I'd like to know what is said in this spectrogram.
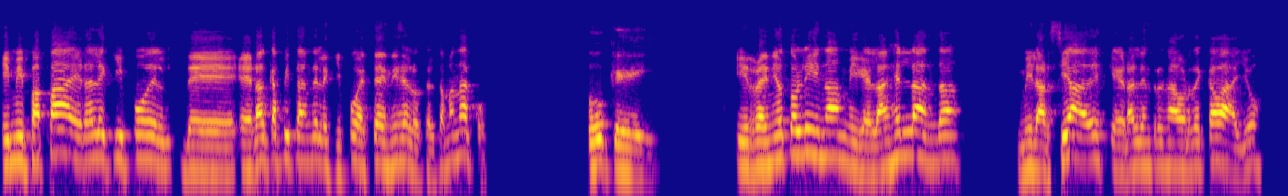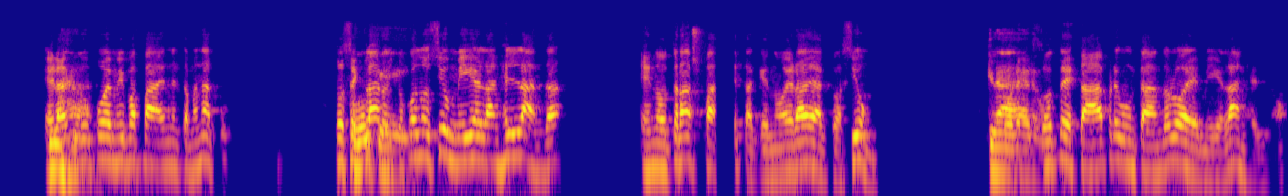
Y mi papá era el equipo del, de, era el capitán del equipo de tenis del Hotel Tamanaco. Ok. Y Renio Tolina, Miguel Ángel Landa, Milarciades, que era el entrenador de caballo, era el grupo de mi papá en el Tamanaco. Entonces, claro, yo conocí a un Miguel Ángel Landa en otra faceta que no era de actuación. Claro. Por eso te estaba preguntando lo de Miguel Ángel, ¿no?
